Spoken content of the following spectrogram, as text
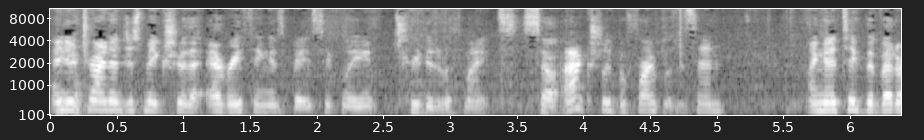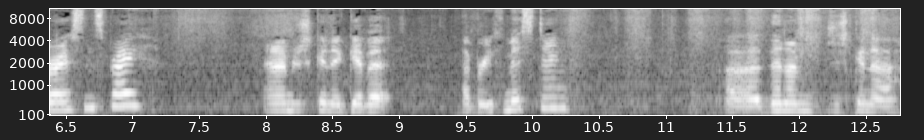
And you're trying to just make sure that everything is basically treated with mites. So actually, before I put this in, I'm going to take the Vetericyn spray, and I'm just going to give it a brief misting. Uh, then I'm just gonna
